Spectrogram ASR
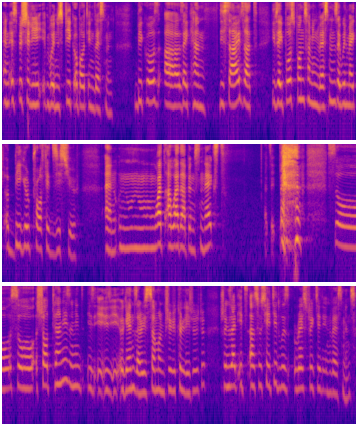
and especially when you speak about investment, because uh, they can decide that if they postpone some investments, they will make a bigger profit this year. And mm, what, what happens next? That's it. so, so short-termism, is, is, is, again, there is some empirical literature showing that it's associated with restricted investments.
